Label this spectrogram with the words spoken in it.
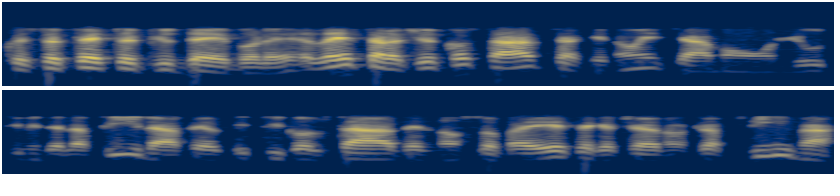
questo effetto è più debole. Resta la circostanza che noi siamo gli ultimi della fila per difficoltà del nostro paese che c'erano già prima,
